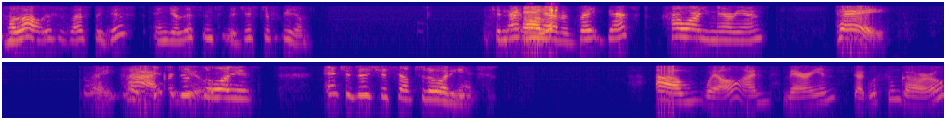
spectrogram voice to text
Hello, this is Leslie Gist, and you're listening to the Gist of Freedom. Tonight we have a great guest. How are you, Marianne? Hey. Great. Hi, Introduce you? the audience. Introduce yourself to the audience. Um, well, I'm Marian Douglas Ungaro.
